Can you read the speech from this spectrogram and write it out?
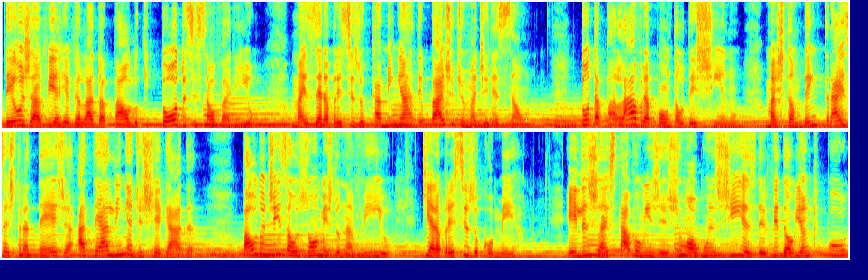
Deus já havia revelado a Paulo que todos se salvariam, mas era preciso caminhar debaixo de uma direção. Toda palavra aponta ao destino, mas também traz a estratégia até a linha de chegada. Paulo diz aos homens do navio que era preciso comer. Eles já estavam em jejum alguns dias devido ao Yom Kippur,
